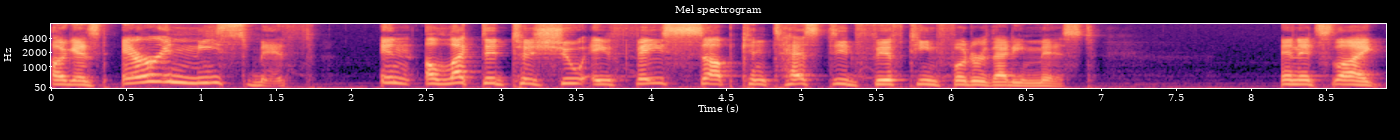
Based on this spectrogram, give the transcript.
against Aaron Nesmith and elected to shoot a face up contested 15 footer that he missed. And it's like,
